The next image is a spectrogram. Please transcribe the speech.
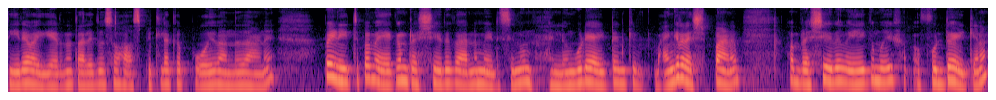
തീരെ വയ്യായിരുന്നു തലേ ദിവസം ഹോസ്പിറ്റലൊക്കെ പോയി വന്നതാണ്. അപ്പോൾ എണീറ്റപ്പോൾ വേഗം ബ്രഷ് ചെയ്ത്. കാരണം മെഡിസിനും എല്ലാം കൂടി ആയിട്ട് എനിക്ക് ഭയങ്കര വിശപ്പാണ്. അപ്പോൾ ബ്രഷ് ചെയ്ത് വേഗം പോയി ഫുഡ് കഴിക്കണം.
